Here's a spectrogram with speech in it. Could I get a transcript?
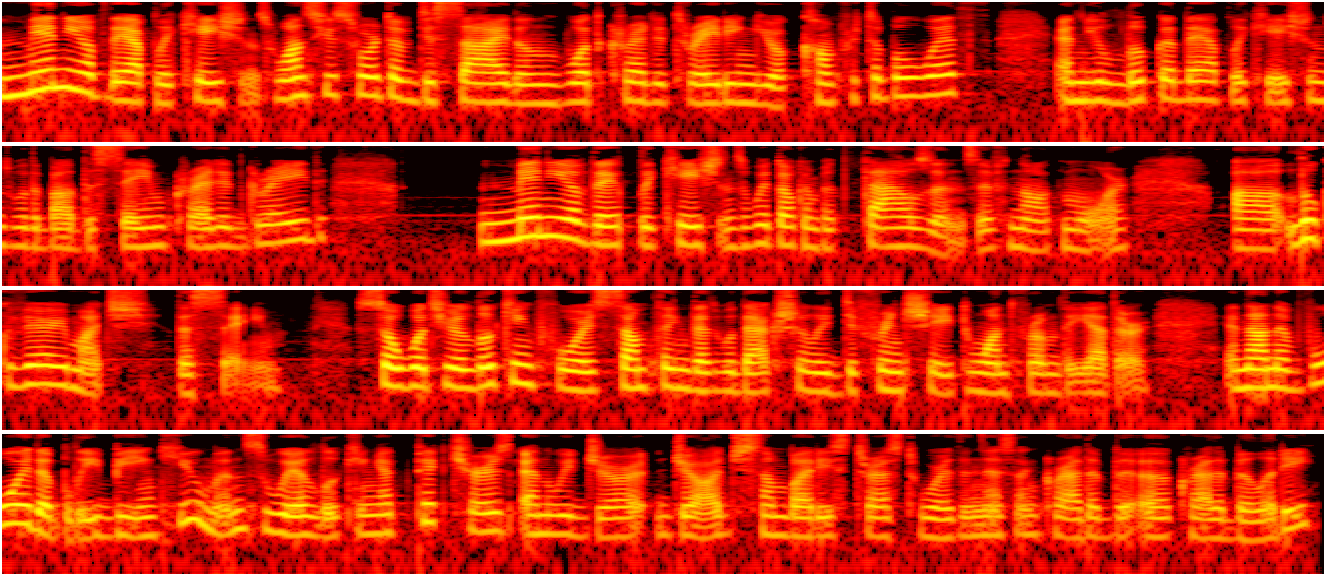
many of the applications, once you sort of decide on what credit rating you're comfortable with and you look at the applications with about the same credit grade, many of the applications, we're talking about thousands, if not more, uh, look very much the same. So what you're looking for is something that would actually differentiate one from the other. And unavoidably, being humans, we're looking at pictures and we ju- judge somebody's trustworthiness and uh, credibility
